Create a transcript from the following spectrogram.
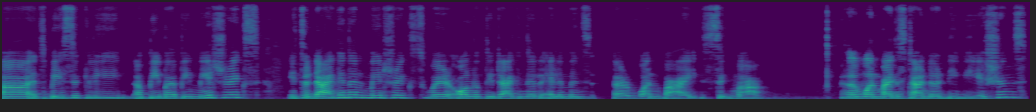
Uh, it's basically a p by p matrix. It's a diagonal matrix where all of the diagonal elements are 1 by sigma, uh, 1 by the standard deviations.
